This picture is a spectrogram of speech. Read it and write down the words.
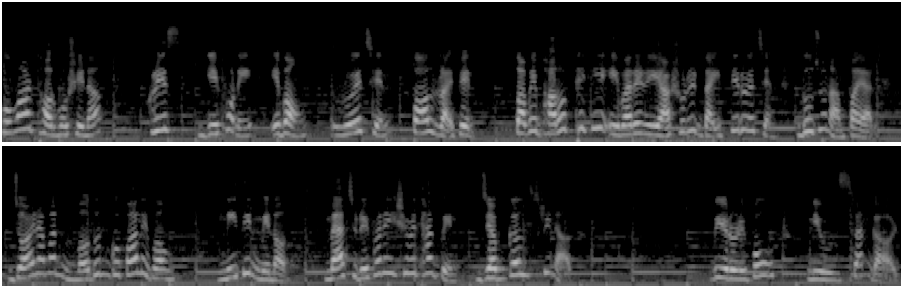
Kumar Dharmasena, Chris Gaffaney এবং রয়েছেন পল রাইফেল। তবে ভারত থেকে এবারের এই আসরের দায়িত্বে রয়েছেন দুজন আম্পায়ার, জয়রামান মদন গোপাল এবং নিতিন মেনন। ম্যাচ রেফারি হিসেবে থাকবেন Javagal Srinath. Bureau report, News Vanguard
